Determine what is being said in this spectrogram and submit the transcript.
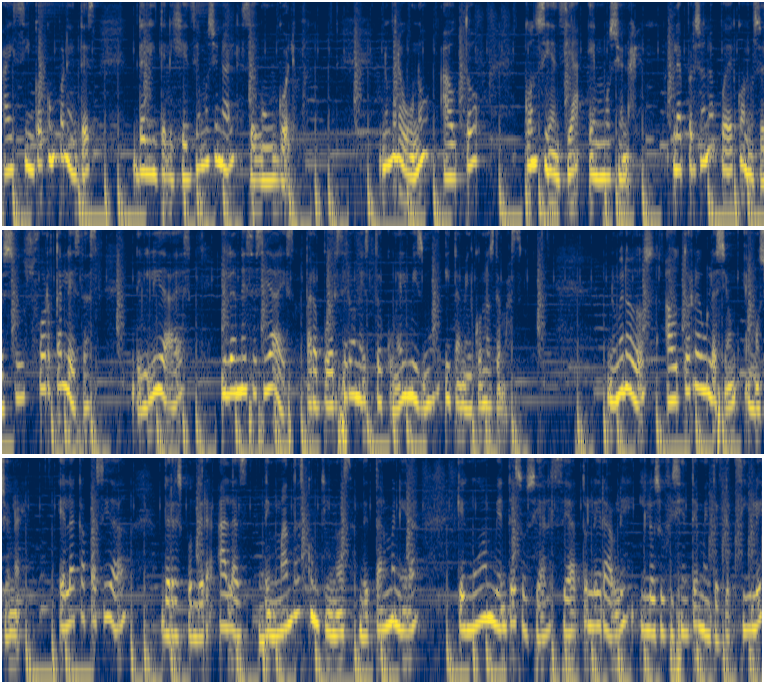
Hay cinco componentes de la inteligencia emocional según Goleman. Número 1. Autoconciencia emocional. La persona puede conocer sus fortalezas, debilidades y las necesidades para poder ser honesto con él mismo y también con los demás. Número 2. Autorregulación emocional es la capacidad de responder a las demandas continuas de tal manera que en un ambiente social sea tolerable y lo suficientemente flexible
